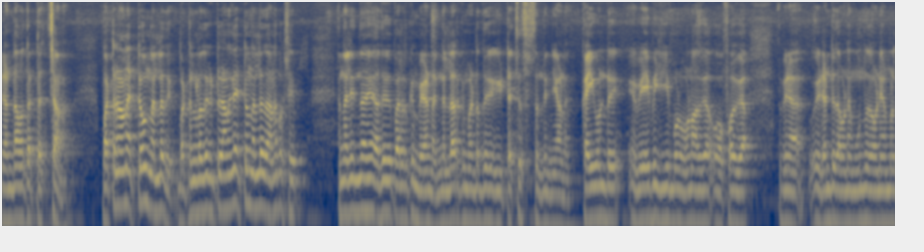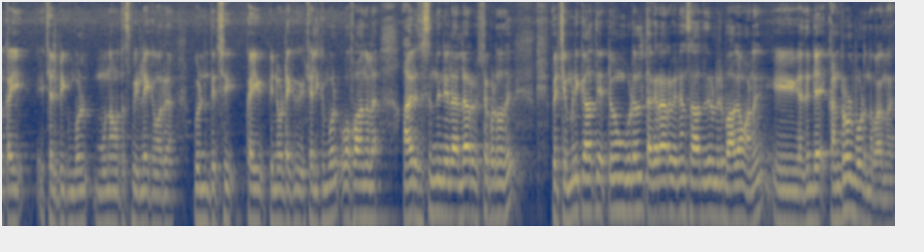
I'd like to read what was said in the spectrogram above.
രണ്ടാമത്തെ ടച്ചാണ് ബട്ടണാണ് ഏറ്റവും നല്ലത്. ബട്ടണുള്ളത് കിട്ടുകയാണെങ്കിൽ ഏറ്റവും നല്ലതാണ്. പക്ഷേ എന്നാൽ ഇന്ന് അത് പലർക്കും വേണ്ട. ഇന്ന് എല്ലാവർക്കും വേണ്ടത് ഈ ടച്ച് സിസ്റ്റം തന്നെയാണ്. കൈകൊണ്ട് വേവ് ചെയ്യുമ്പോൾ ഓണാകുക ഓഫാകുക പിന്നെ രണ്ട് തവണ മൂന്ന് തവണ നമ്മൾ കൈ ചലിപ്പിക്കുമ്പോൾ മൂന്നാമത്തെ സ്പീഡിലേക്ക് മാറുക. വീണ്ടും തിരിച്ച് കൈ പിന്നോട്ടേക്ക് ചലിക്കുമ്പോൾ ഓഫാകുന്നുള്ള ആ ഒരു സിസ്റ്റം തന്നെയല്ല എല്ലാവരും ഇഷ്ടപ്പെടുന്നത്. ഒരു ചെമ്മണിക്കകത്ത് ഏറ്റവും കൂടുതൽ തകരാറ് വരാൻ സാധ്യതയുള്ളൊരു ഭാഗമാണ് ഈ അതിന്റെ കൺട്രോൾ ബോർഡ് എന്ന് പറയുന്നത്.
